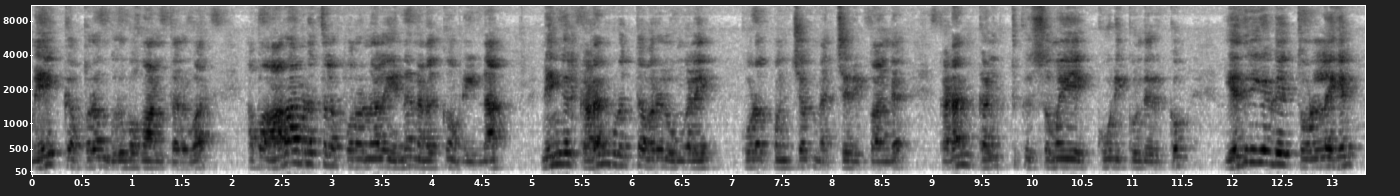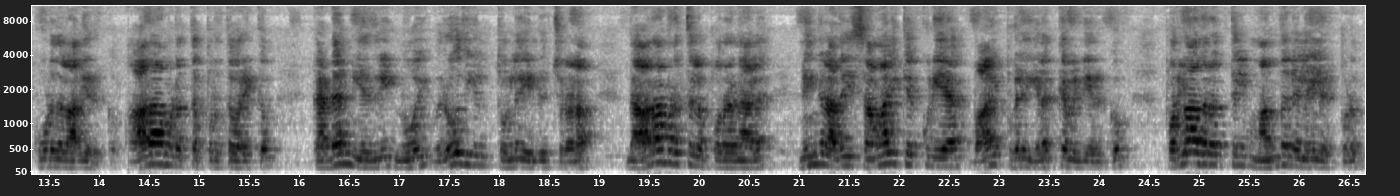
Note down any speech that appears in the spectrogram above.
மேற்கு அப்புறம் குரு பகவான் தருவார். அப்போ ஆறாம் இடத்துல போகிறனால என்ன நடக்கும் அப்படின்னா நீங்கள் கடன் கொடுத்தவர்கள் உங்களை கூட கொஞ்சம் நச்சரிப்பாங்க. கடன் கழுத்துக்கு சுமையை கூடிக்கொண்டு இருக்கும் எதிரிகளுடைய தொல்லைகள் கூடுதலாக இருக்கும். ஆறாம் இடத்தை பொறுத்த வரைக்கும் கடன் எதிரி நோய் விரோதிகள் தொல்லை என்று சொல்லலாம். இந்த ஆறாம் இடத்துல போறதுனால நீங்கள் அதை சமாளிக்கக்கூடிய வாய்ப்புகளை இழக்க வேண்டியிருக்கும். பொருளாதாரத்தில் மந்த நிலையில் ஏற்படும்.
